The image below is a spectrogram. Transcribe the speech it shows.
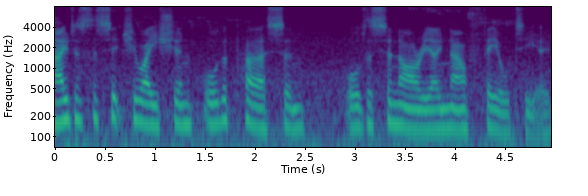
How does the situation or the person or the scenario now feel to you?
